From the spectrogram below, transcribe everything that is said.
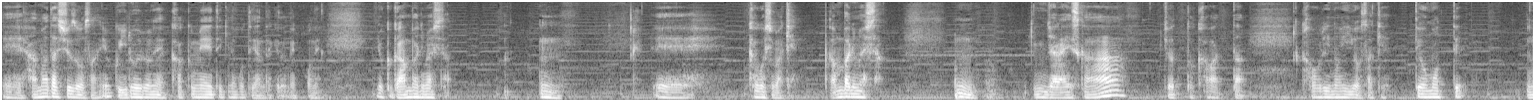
えー、浜田酒造さんよくいろいろね革命的なことやんだけどねここね。よく頑張りました。うん。えー、鹿児島県頑張りました。うん。いいんじゃないですか？ちょっと変わった。香りのいいお酒って思って飲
